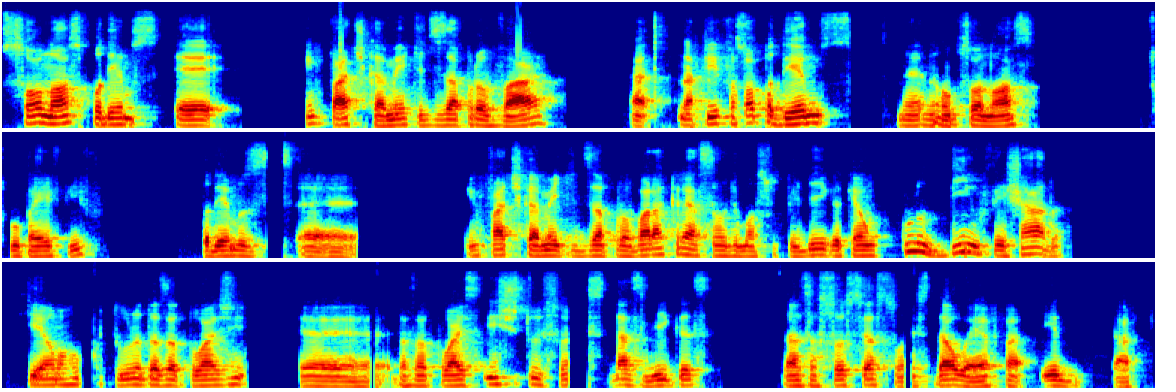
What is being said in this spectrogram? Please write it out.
só nós podemos é, enfaticamente desaprovar. Ah, na FIFA só podemos né, não só nós, desculpa aí, FIFA, podemos é, enfaticamente desaprovar a criação de uma Superliga, que é um clubinho fechado, que é uma ruptura das atuais, é, das atuais instituições das ligas, das associações da UEFA e da FIFA.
